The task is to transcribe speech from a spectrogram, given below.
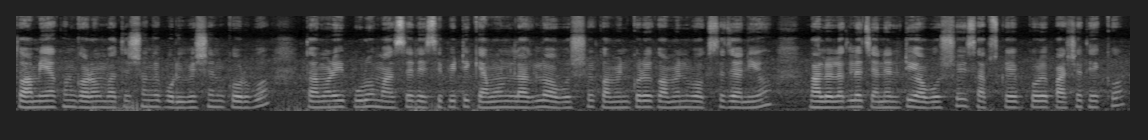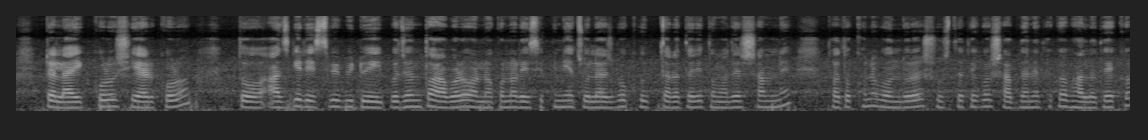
তো আমি এখন গরম ভাতের সঙ্গে পরিবেশন করব। তো আমার এই পুরো মাছের রেসিপিটি কেমন লাগল অবশ্যই কমেন্ট করে কমেন্ট বক্সে জানিও। ভালো লাগলে চ্যানেলটি অবশ্যই সাবস্ক্রাইব করে পাশে থেকো, একটা লাইক করো শেয়ার করো। তো আজকের রেসিপি ভিডিও এই পর্যন্ত। আবারও অন্য কোনো রেসিপি নিয়ে চলে আসব খুব তাড়াতাড়ি তোমাদের সামনে। ততক্ষণে বন্ধুরা, সুস্থ থেকো, সাবধানে থেকো, ভালো থেকো।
